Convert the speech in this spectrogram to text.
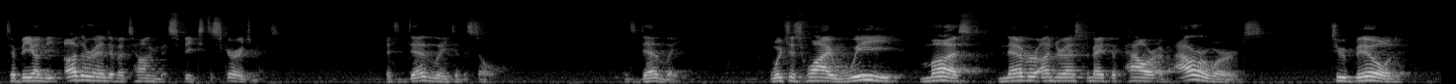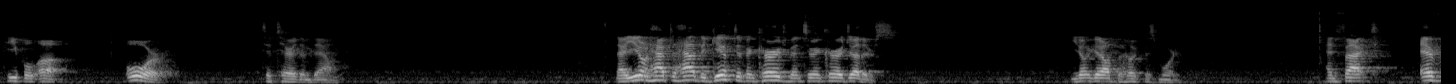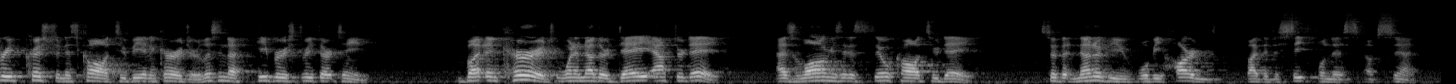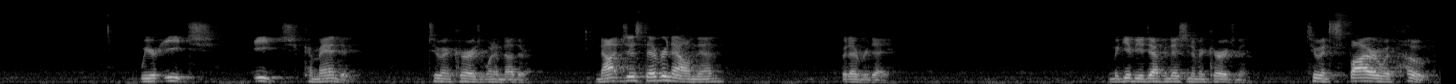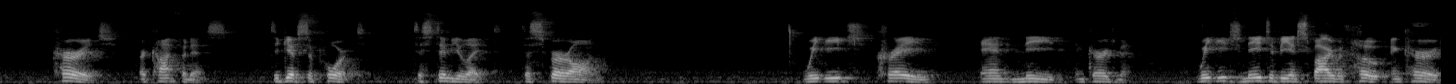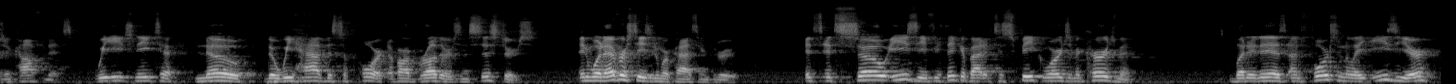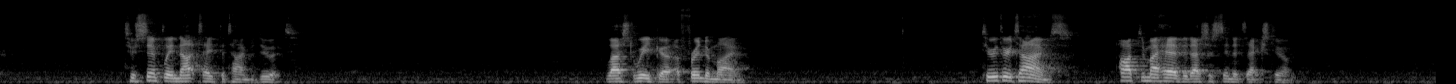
to be on the other end of a tongue that speaks discouragement. It's deadly to the soul. It's deadly. Which is why we must never underestimate the power of our words to build people up or to tear them down. Now, you don't have to have the gift of encouragement to encourage others you don't get off the hook this morning. In fact, every Christian is called to be an encourager. Listen to Hebrews 3:13. But encourage one another day after day, as long as it is still called today, so that none of you will be hardened by the deceitfulness of sin. We are each each commanded to encourage one another, not just every now and then, but every day. Let me give you a definition of encouragement to inspire with hope, courage, or confidence, to give support, to stimulate, to spur on. We each crave and need encouragement. We each need to be inspired with hope and courage and confidence. We each need to know that we have the support of our brothers and sisters in whatever season we're passing through. It's, it's so easy, if you think about it, to speak words of encouragement but it is unfortunately easier to simply not take the time to do it. Last week, a, friend of mine, two or three times, popped in my head that I should send a text to him.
